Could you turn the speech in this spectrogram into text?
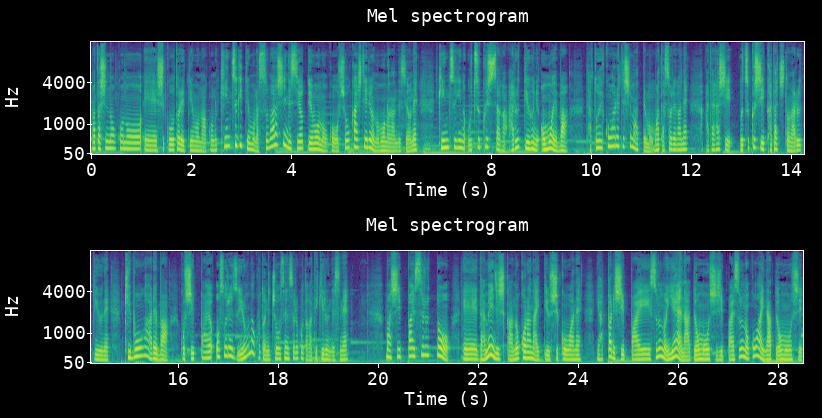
私のこの、えー、思考トレっていうものは、この金継ぎっていうものは素晴らしいんですよっていうものをこう紹介しているようなものなんですよね。金継ぎの美しさがあるっていうふうに思えば、たとえ壊れてしまっても、またそれがね、新しい、美しい形となるっていうね、希望があれば、こう失敗を恐れずいろんなことに挑戦することができるんですね。まあ失敗すると、えー、ダメージしか残らないっていう思考はね、やっぱり失敗するの嫌やなって思うし、失敗するの怖いなって思うし、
